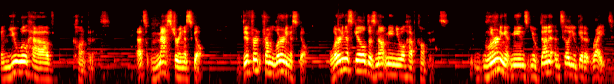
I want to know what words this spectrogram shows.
and you will have confidence. That's mastering a skill. Different from learning a skill. Learning a skill does not mean you will have confidence. Learning it means you've done it until you get it right.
